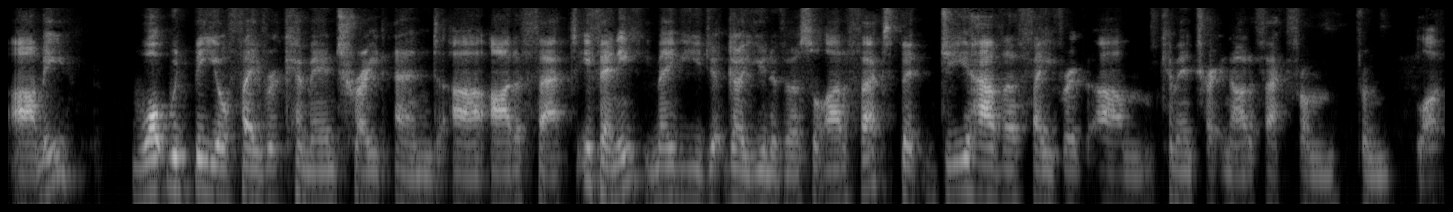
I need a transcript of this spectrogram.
army, what would be your favorite command trait and uh, artifact, if any? Maybe you go universal artifacts, but do you have a favorite um, command trait and artifact from from Blood?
